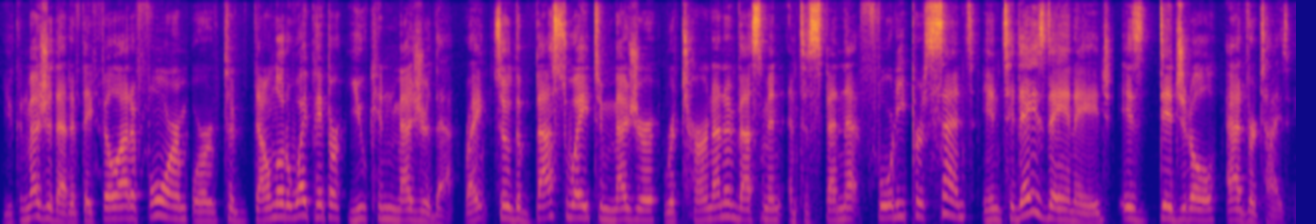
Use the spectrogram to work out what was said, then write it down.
you can measure that. If they fill out a form or to download a white paper, you can measure that, right? So the best way to measure return on investment and to spend that 40% in today's day and age is digital advertising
